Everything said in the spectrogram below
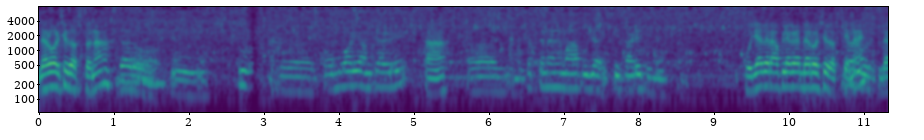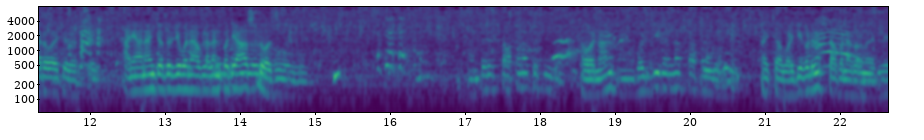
दरवर्षीच असतो ना? सोमवारी आमच्याकडे हा. सत्यनारायण महापूजा आहे ती साडेतीन. पूजा तर आपल्याकडे दरवर्षीच असते ना? दरवर्षीच असते. आणि अनंत चतुर्थी पण आपला गणपती असतोच? हो ना? अच्छा भडकीकडून स्थापना करून घेतली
